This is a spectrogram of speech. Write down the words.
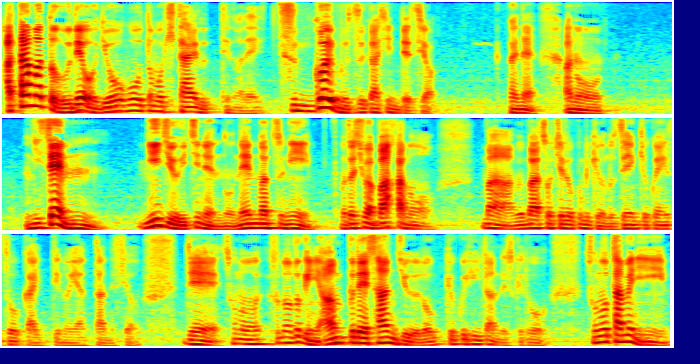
頭と腕を両方とも鍛えるっていうのはね、すっごい難しいんですよ。これね、あの、2021年の年末に、私はバッハのまあ、ムバーソチェド組曲の全曲演奏会っていうのをやったんですよ。で、その、その時にアンプで36曲弾いたんですけど、そのために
